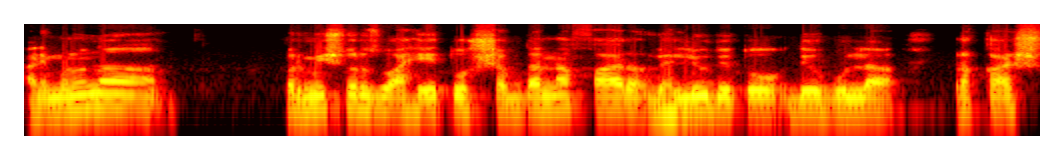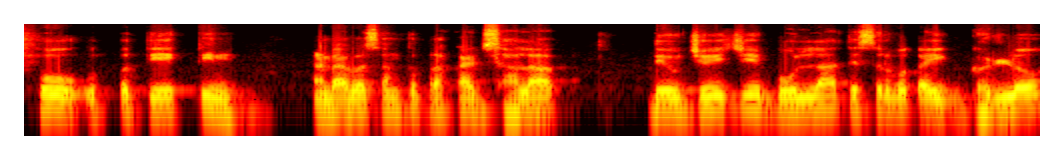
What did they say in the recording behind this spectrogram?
आणि म्हणून परमेश्वर जो आहे तो शब्दांना फार व्हॅल्यू देतो. देव बोलला प्रकाश हो उत्पत्ती एक तीन. आणि बायबल सांगतो प्रकाश झाला. देव जे जे बोलला ते सर्व काही घडलं.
